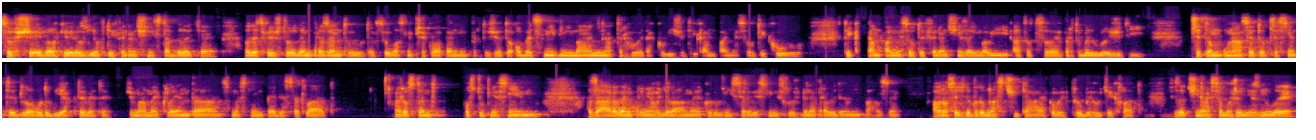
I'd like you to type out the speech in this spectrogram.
což je i velký rozdíl v té finanční stabilitě. A vždycky, když to lidem prezentuju, tak jsou vlastně překvapení, protože to obecní vnímání na trhu je takový, že ty kampaně jsou ty cool, ty kampaně jsou ty finančně zajímavé a to, co je pro tebe důležitý. Přitom u nás je to přesně ty dlouhodobé aktivity, že máme klienta, jsme s ním 5-10 let, rostem postupně s ním a zároveň pro něho děláme jako různý servisní služby na pravidelné bázi a ono se ti to potom nasčítá jakoby v průběhu těch let. Že začínáš samozřejmě z nuly,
